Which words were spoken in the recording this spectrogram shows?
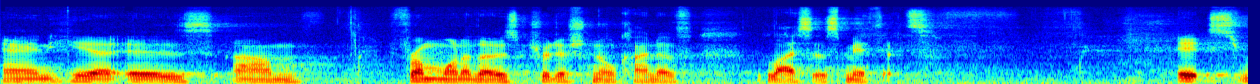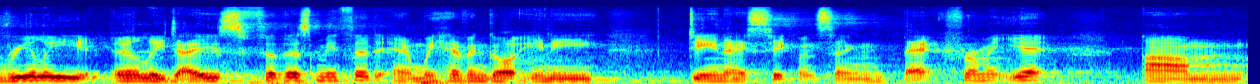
and here is um, from one of those traditional kind of lysis methods. It's really early days for this method, and we haven't got any DNA sequencing back from it yet. Um,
